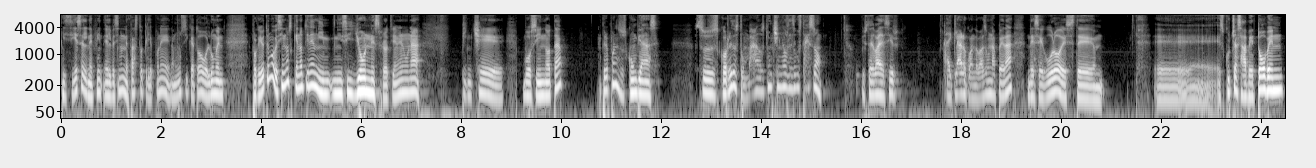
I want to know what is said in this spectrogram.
Y si es el, vecino nefasto que le pone la música a todo volumen. Porque yo tengo vecinos que no tienen ni, ni sillones, pero tienen una pinche bocinota pero ponen sus cumbias, sus corridos tumbados. ¿Quién chingados les gusta eso? Y usted va a decir, ay, claro, cuando vas a una peda, de seguro, este, eh, escuchas a Beethoven,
